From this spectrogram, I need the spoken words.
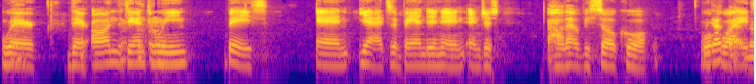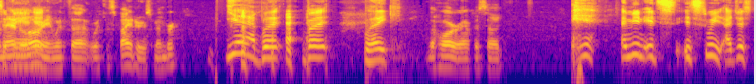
where they're on the dantooine base and yeah it's abandoned and and just oh that would be so cool We got why that in the abandoned Mandalorian with the with the spiders. Remember yeah but but like the horror episode i mean it's it's sweet i just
